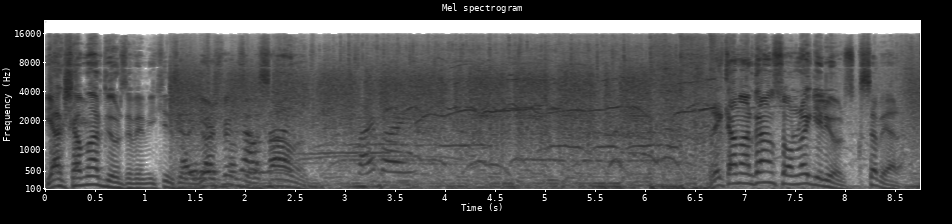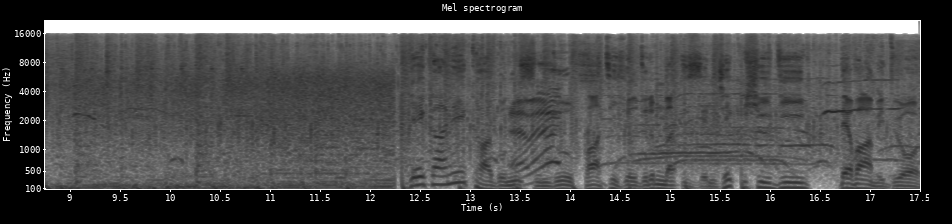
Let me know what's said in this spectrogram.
İyi akşamlar diyoruz efendim ikinize de. Görüşmek üzere. Sağ olun. Bay bay. Reklamlardan sonra geliyoruz. Kısa bir ara. YKN Kargo'nun sunduğu Fatih Yıldırım'la izlenecek bir şey değil devam ediyor.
